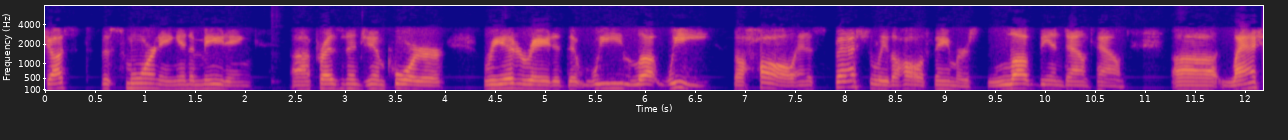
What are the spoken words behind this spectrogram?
Just this morning in a meeting, uh, President Jim Porter reiterated that we we the Hall and especially the Hall of Famers love being downtown. Uh, last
